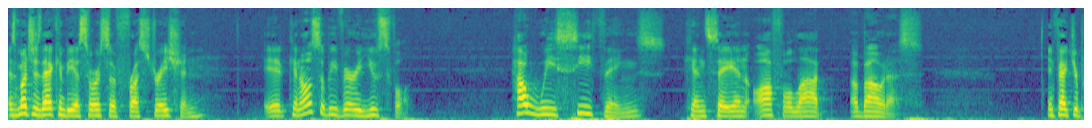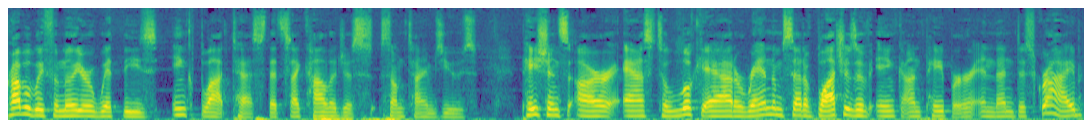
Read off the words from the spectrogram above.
As much as that can be a source of frustration, it can also be very useful. How we see things can say an awful lot about us. In fact, you're probably familiar with these ink blot tests that psychologists sometimes use. Patients are asked to look at a random set of blotches of ink on paper and then describe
